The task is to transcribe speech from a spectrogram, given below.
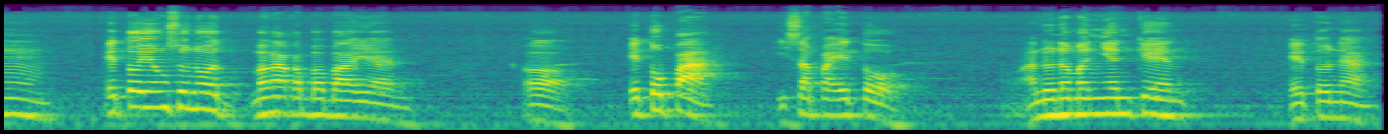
Mm. Ito yung sunod, mga kababayan. Oh, ito pa. Isa pa ito. Ano naman yan, Ken? Ito na.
